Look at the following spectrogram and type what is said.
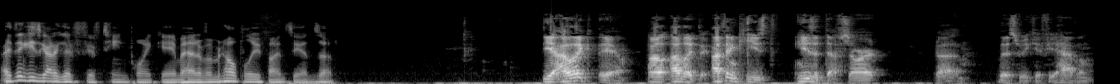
I think he's got a good 15 point game ahead of him and hopefully he finds the end zone. Yeah, I like. Yeah, I, I like. The, I think he's he's a def start uh, this week if you have him.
